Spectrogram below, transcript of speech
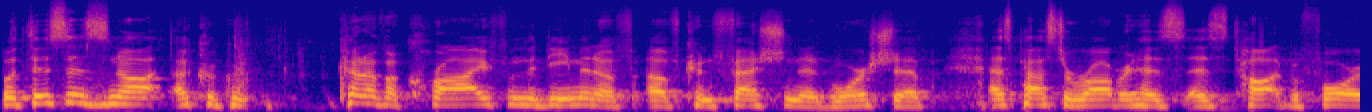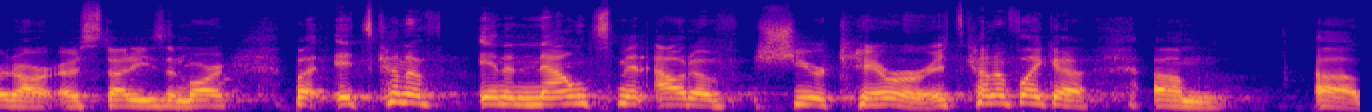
But this is not a kind of a cry from the demon of, of confession and worship, as Pastor Robert has, has taught before in our, our studies in Mark. But it's kind of an announcement out of sheer terror. It's kind of like a, um, uh,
